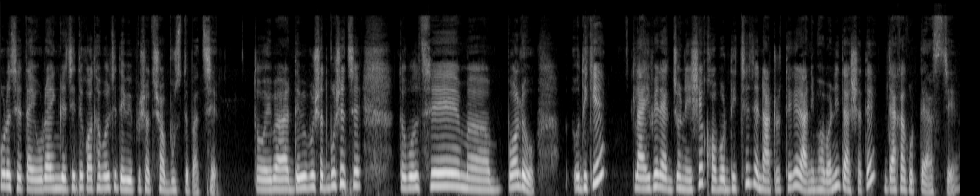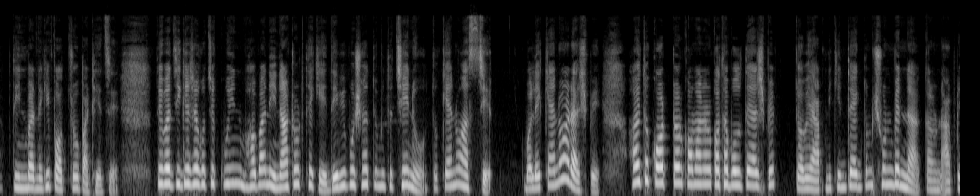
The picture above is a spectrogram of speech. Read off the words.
করেছে, তাই ওরা ইংরেজিতে কথা বলছে দেবীপ্রসাদ সব বুঝতে পারছে। তো এবার দেবীপ্রসাদ বসেছে। তো বলছে বলো। ওদিকে ক্লাইভের একজন এসে খবর দিচ্ছে যে, নাটোর থেকে রানী ভবানী তার সাথে দেখা করতে আসছে। তিনবার নাকি পত্রও পাঠিয়েছে। তো এবার জিজ্ঞাসা করছে, কুইন ভবানী, নাটোর থেকে? দেবীপ্রসাদ তুমি তো চেনো, তো কেন আসছে? বলে, কেন আর আসবে? হয়তো কট্টর কমানোর কথা বলতে আসবে। তবে আপনি কিন্তু একদম শুনবেন না, কারণ আপনি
